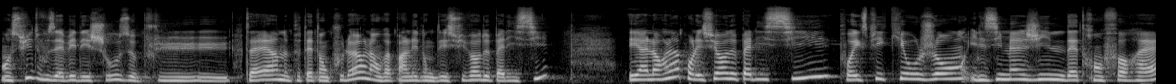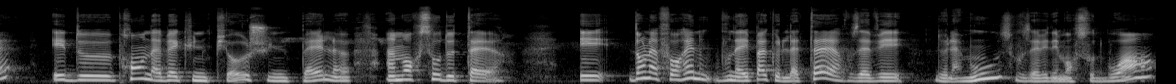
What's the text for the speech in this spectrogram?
ensuite, vous avez des choses plus ternes, peut-être en couleur. Là, on va parler donc des suiveurs de Palissy. Et alors là, pour les sueurs de Palissy, pour expliquer aux gens, ils imaginent d'être en forêt et de prendre avec une pioche, une pelle, un morceau de terre. Et dans la forêt, vous n'avez pas que de la terre, vous avez de la mousse, vous avez des morceaux de bois,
